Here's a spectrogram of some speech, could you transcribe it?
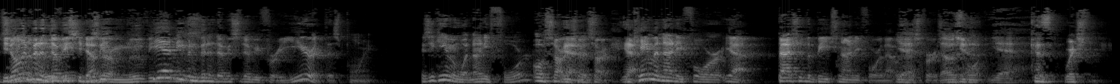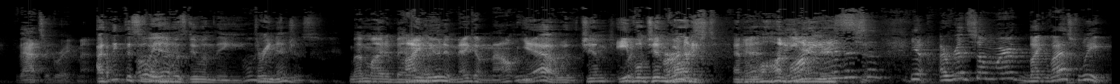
Is He'd he only been in movie? WCW. Is there a movie He hadn't even been in WCW for a year at this point. Because he came in what ninety four? Oh, sorry, Yeah, sorry, sorry. yeah. He came in '94. Yeah, Bash at the Beach '94. That was Yeah, his first. that was one. Yeah, Because which that's a great match. I think this is Oh, when yeah. he was doing the Three Ninjas. that might have been High Noon at Mega Mountain. Yeah, with Jim, evil With Jim Varney Ernest. and Yeah. Loni, Anderson. Yeah, I read somewhere like last week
